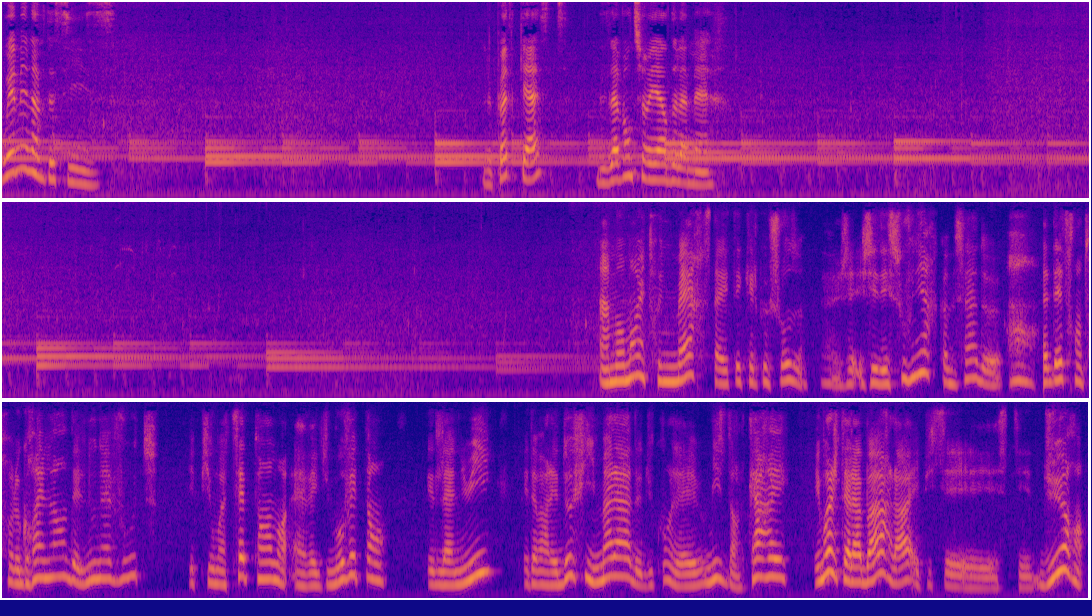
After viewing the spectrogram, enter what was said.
Women of the Seas. Le podcast des aventurières de la mer. un moment, être une mère, ça a été quelque chose. Euh, j'ai des souvenirs comme ça de oh, d'être entre le Groenland et le Nunavut, et puis au mois de septembre, avec du mauvais temps et de la nuit, et d'avoir les deux filles malades. Du coup, on les avait mises dans le carré. Et moi, j'étais à la barre là, et puis c'était dur.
